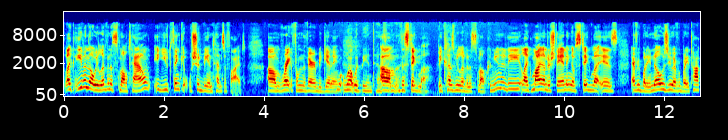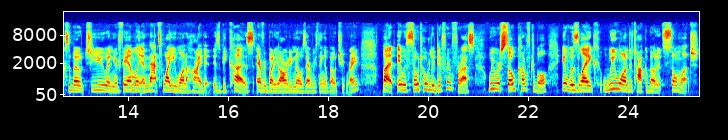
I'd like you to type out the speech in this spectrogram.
like even though we live in a small town, you'd think it should be intensified um, right from the very beginning. What would be intensified? Um, the stigma, because we live in a small community. Like my understanding of stigma is everybody knows you, everybody talks about you and your family, and that's why you want to hide it. Is because everybody already knows everything about you, right? But it was so totally different for us. We were so comfortable. It was like we wanted to talk about it so much.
